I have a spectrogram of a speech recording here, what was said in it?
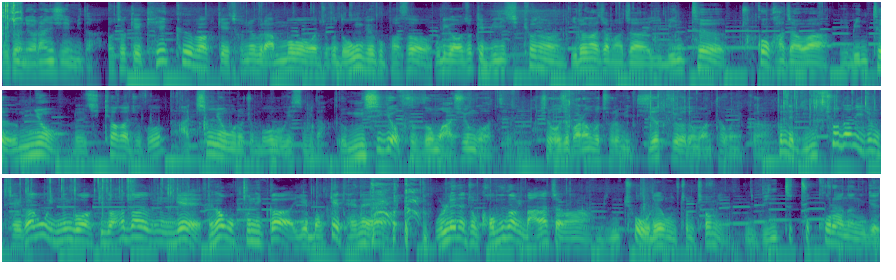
오전 11시입니다. 어저께 케이크밖에 저녁을 안 먹어가지고 너무 배고파서 우리가 어저께 미리 시켜놓은 일어나자마자 이 민트 초코 과자와 이 민트 음료를 시켜가지고 아침용으로 좀 먹어보겠습니다. 음식이 없어서 너무 아쉬운 것 같아. 확실히 어제 말한 것처럼 이 디저트류가 너무 많다 보니까 근데 민초단이 좀 돼가고 있는 것 같기도 하다는 게 배가 고프니까 이게 먹게 되네. 원래는 좀 거부감이 많았잖아. 민초 오레오는 좀 처음이네. 이 민트 초코라는 게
